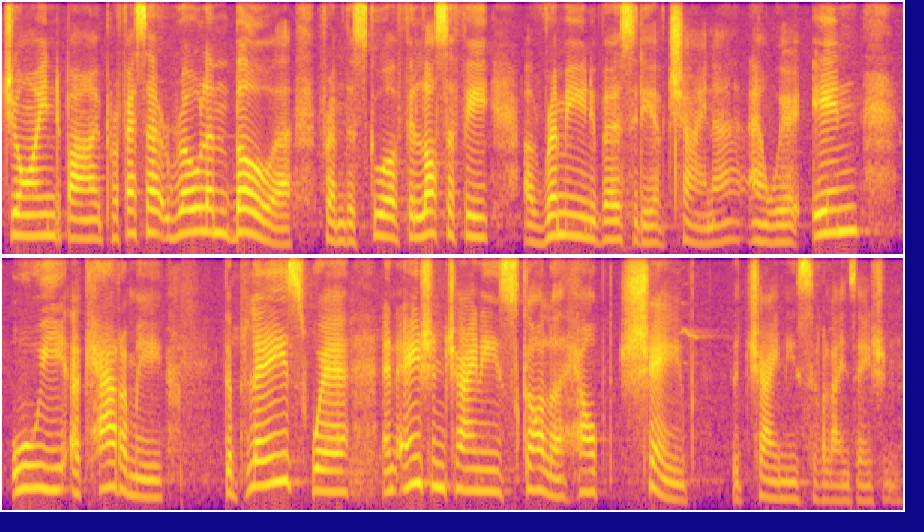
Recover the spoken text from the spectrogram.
joined by Professor Roland Boer from the School of Philosophy of Renmin University of China, and we're in Wuyi Academy, the place where an ancient Chinese scholar helped shape the Chinese civilization.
